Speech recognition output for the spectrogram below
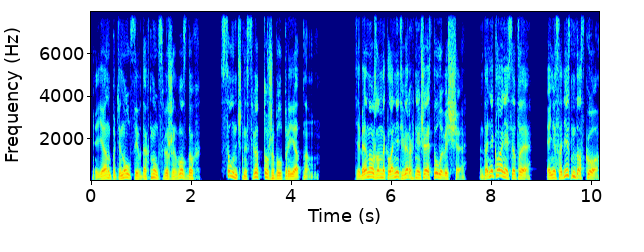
Ян потянулся и вдохнул свежий воздух. Солнечный свет тоже был приятным. «Тебе нужно наклонить верхнюю часть туловища. Да не кланяйся ты! И не садись на доску!»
